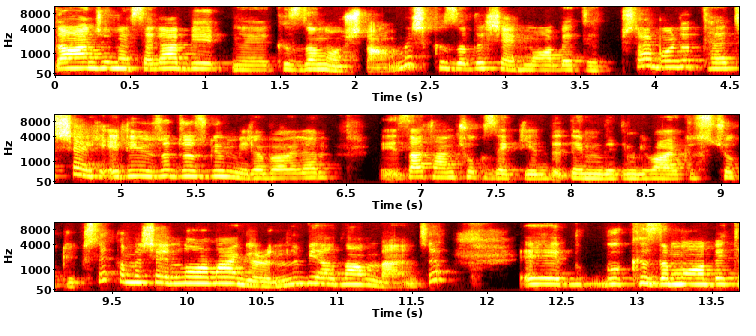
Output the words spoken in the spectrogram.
Daha önce mesela bir e, kızdan hoşlanmış. Kızla da şey muhabbet etmişler. Bu arada TED şey eli yüzü düzgün biri böyle e, zaten çok zeki demin dediğim gibi IQ'su çok yüksek ama şey normal görünümlü bir adam bence. E, bu kızla muhabbet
